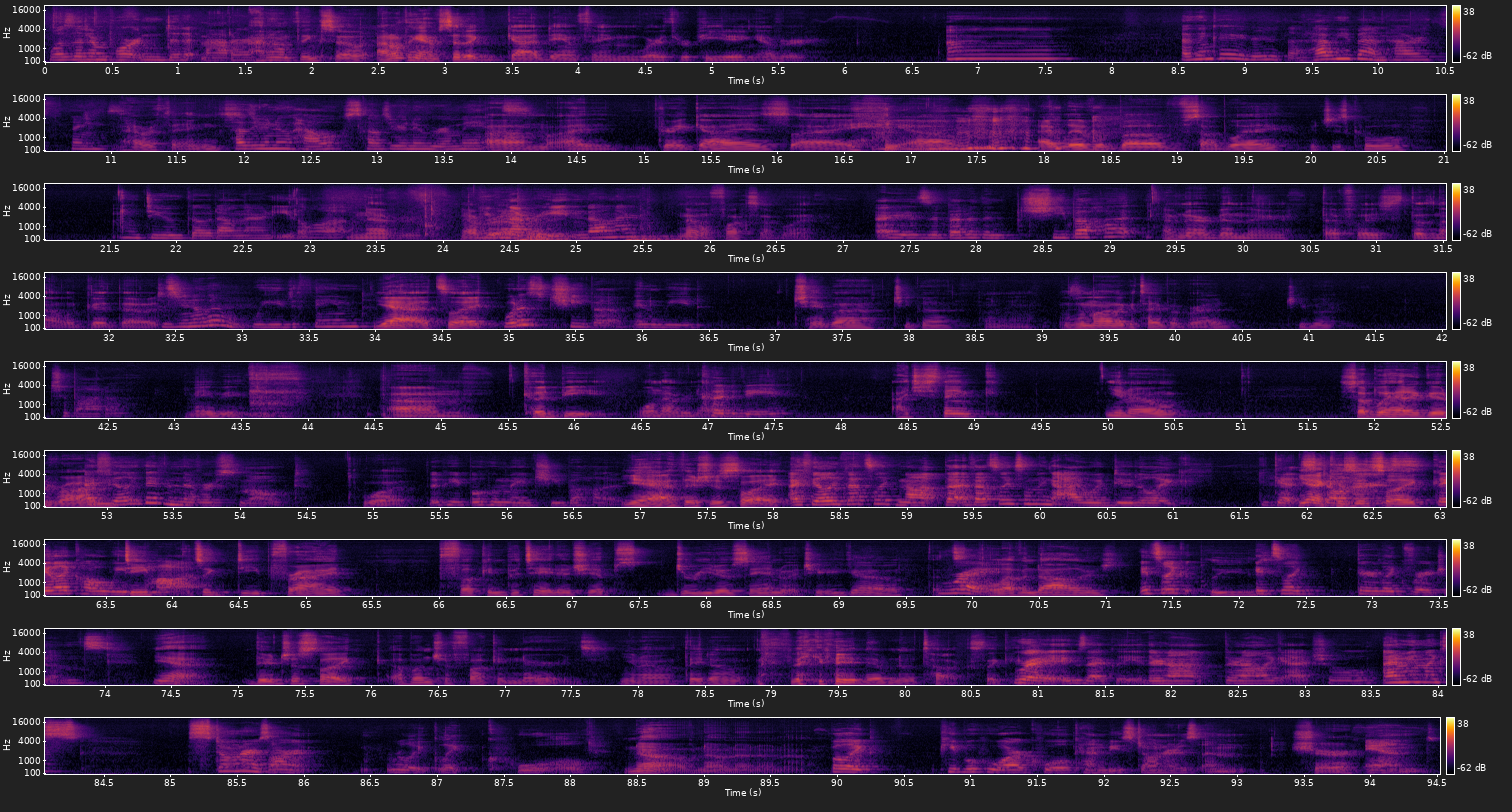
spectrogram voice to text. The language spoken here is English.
was it important? Did it matter? I don't think so. I don't think I've said a goddamn thing worth repeating ever. Um, I think I agree with that. How have you been? How are things? How are things? How's your new house? How's your new roommates? Um, I great guys. I um, I live above Subway, which is cool. Do you go down there and eat a lot? Never, never. You've ever. never eaten down there? No, fuck Subway. Uh, Is it better than Cheba Hut? I've never been there. That place does not look good though. It's Did you know they're weed themed? yeah, it's like What is Chiba in weed? Chiba, Chiba. I don't know. Isn't that like a type of bread? Chiba, Ciabatta. maybe. um, could be. We'll never know. Could be. I just think, you know, Subway had a good run. I feel like they've never smoked. what? The people who made Cheba Hut. Yeah, there's just like I feel like that's like not that. That's like something I would do to like get. Yeah, because it's like they like call weed deep. pot. It's like deep fried, fucking potato chips Dorito sandwich. Here you go. That's Right. Eleven dollars, it's like please. it's like they're like virgins. yeah, they're just like a bunch of fucking nerds. You know, they don't. They they, they have no tux. Like. Right, exactly. They're not. They're not like actual. I mean, like stoners aren't really like cool, No, no, no, no, no. but like people who are cool can be stoners and Sure. and.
